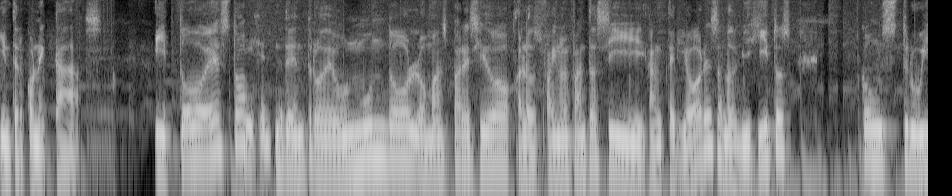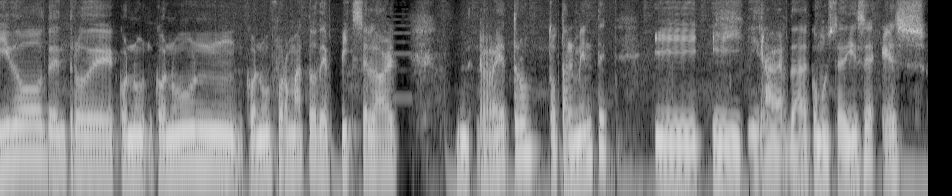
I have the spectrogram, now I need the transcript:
interconectadas. Y todo esto dentro de un mundo lo más parecido a los Final Fantasy anteriores, a los viejitos, construido dentro de con un, con un, con un formato de pixel art retro totalmente. Y, y, la verdad, como usted dice, es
